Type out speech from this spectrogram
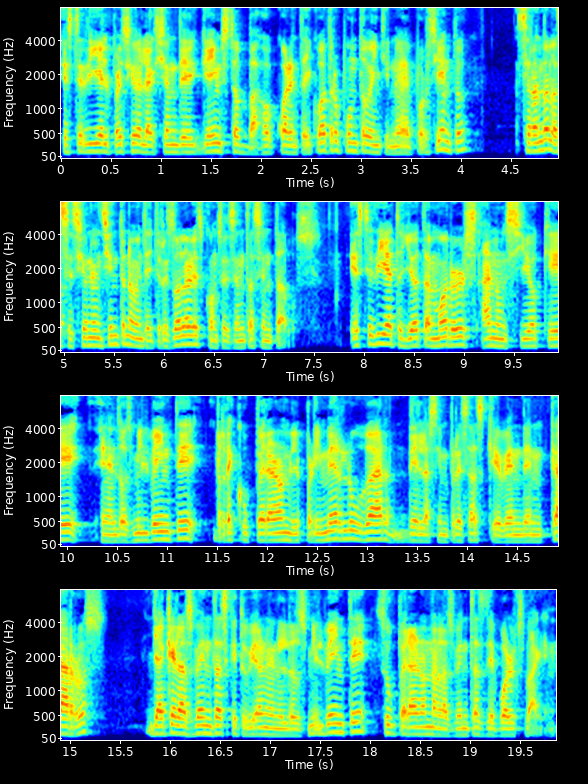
este día el precio de la acción de GameStop bajó 44.29%, cerrando la sesión en 193 dólares con 60 centavos. Este día Toyota Motors anunció que en el 2020 recuperaron el primer lugar de las empresas que venden carros, ya que las ventas que tuvieron en el 2020 superaron a las ventas de Volkswagen.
